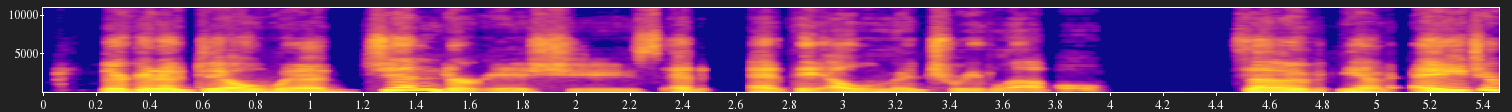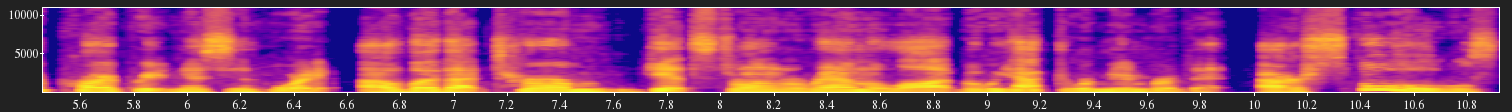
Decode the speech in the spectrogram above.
they're going to deal with gender issues at, at the elementary level. So, you know, age appropriateness is important, although that term gets thrown around a lot. But we have to remember that our schools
